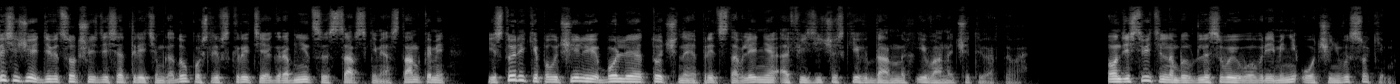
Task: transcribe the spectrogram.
В 1963 году, после вскрытия гробницы с царскими останками, историки получили более точное представление о физических данных Ивана IV. Он действительно был для своего времени очень высоким,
